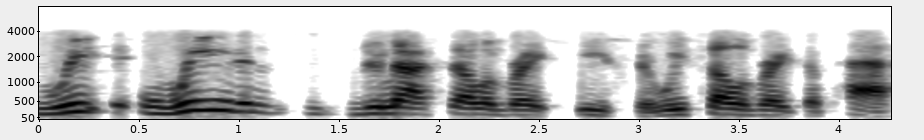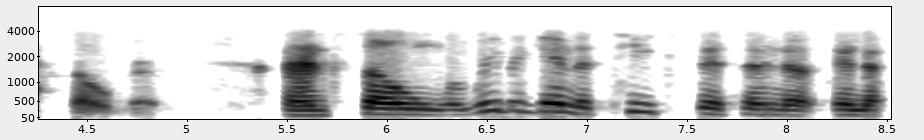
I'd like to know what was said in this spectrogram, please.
we we do not celebrate Easter. We celebrate the Passover. And so when we begin to teach this in the in the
